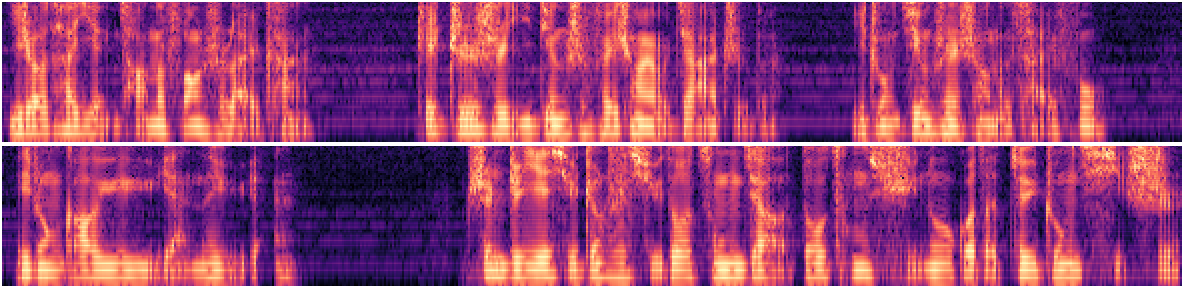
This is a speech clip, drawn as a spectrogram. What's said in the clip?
依照他隐藏的方式来看，这知识一定是非常有价值的，一种精神上的财富，一种高于语言的语言，甚至也许正是许多宗教都曾许诺过的最终启示。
